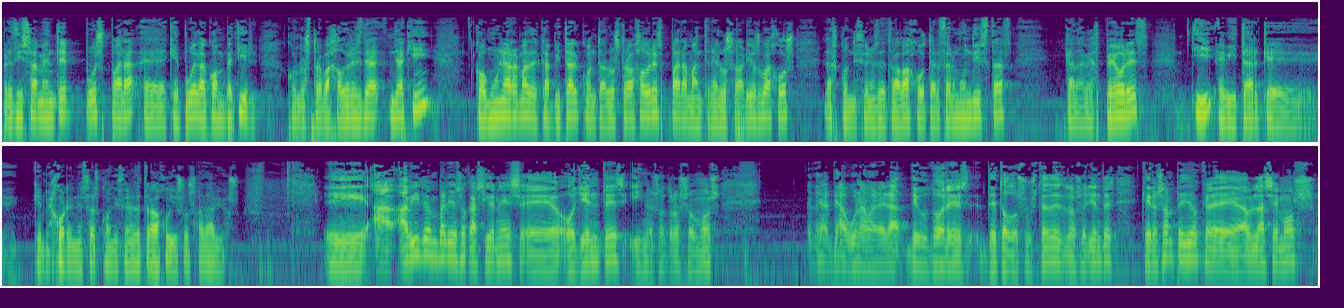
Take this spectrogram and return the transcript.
precisamente pues para eh, que pueda competir con los trabajadores de, de, aquí como un arma del capital contra los trabajadores para mantener los salarios bajos, las condiciones de trabajo tercermundistas cada vez peores y evitar que, mejoren esas condiciones de trabajo y esos salarios. Eh, ha, habido en varias ocasiones eh, oyentes, y nosotros somos de, alguna manera deudores de todos ustedes, de los oyentes, que nos han pedido que hablásemos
